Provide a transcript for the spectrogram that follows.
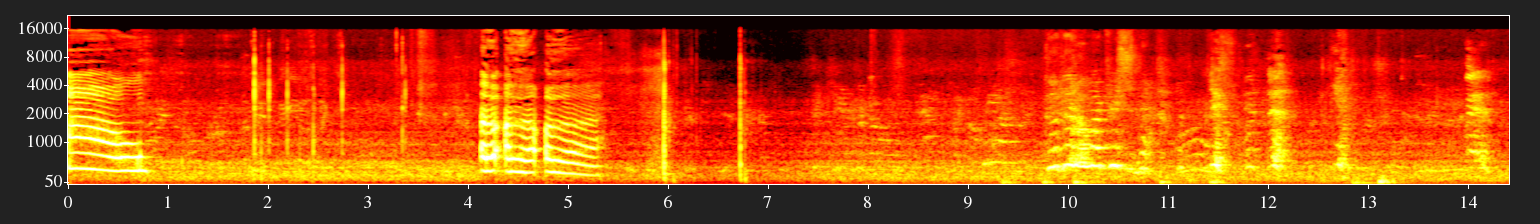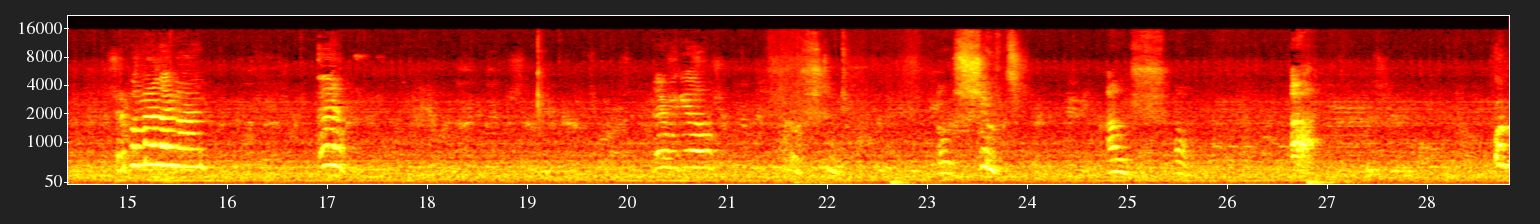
Ow. Uh, uh, all my pieces back. Put my on? There we go. Oh shoot. Oh shoot. Oh oh. Ah. Oh.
